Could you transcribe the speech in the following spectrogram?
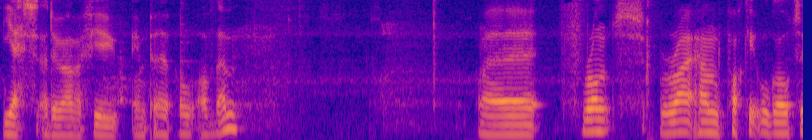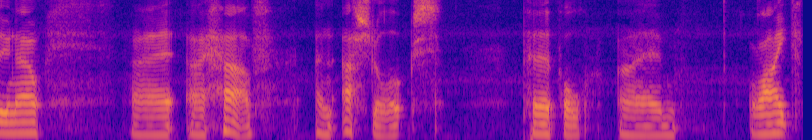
yes I do have a few in purple of them. Uh, front right hand pocket will go to now. Uh, I have an Astrolux purple um, light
